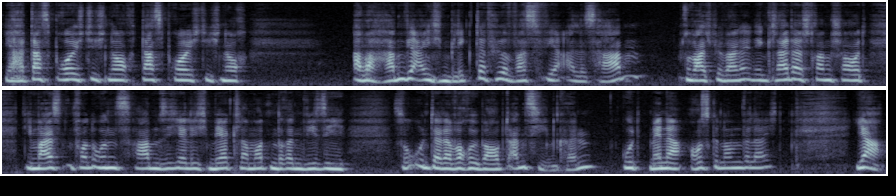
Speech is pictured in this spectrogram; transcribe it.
ja, das bräuchte ich noch, das bräuchte ich noch. Aber haben wir eigentlich einen Blick dafür, was wir alles haben? Zum Beispiel, wenn man in den Kleiderstrang schaut, die meisten von uns haben sicherlich mehr Klamotten drin, wie sie so unter der Woche überhaupt anziehen können. Gut, Männer ausgenommen vielleicht. Ja,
